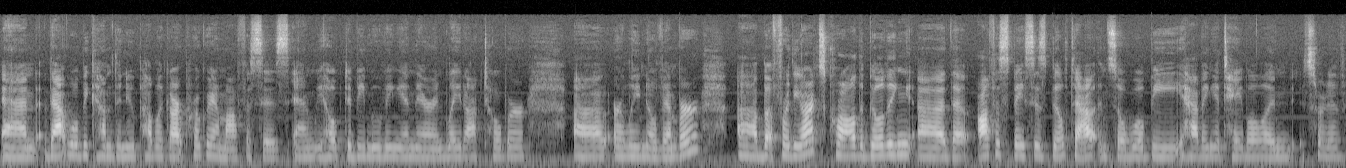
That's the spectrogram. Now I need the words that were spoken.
and that will become the new public art program offices. And we hope to be moving in there in late October, uh, early November. Uh, but for the arts crawl, the building, uh, the office space is built out, and so we'll be having a table and sort of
